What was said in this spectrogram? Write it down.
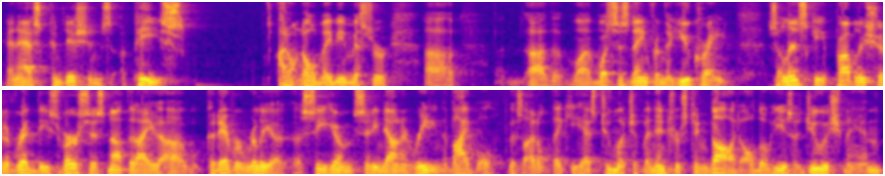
and asks conditions of peace. I don't know, maybe Mr. Uh, uh, what's his name from the Ukraine, Zelensky, probably should have read these verses. Not that I uh, could ever really uh, see him sitting down and reading the Bible, because I don't think he has too much of an interest in God, although he is a Jewish man.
